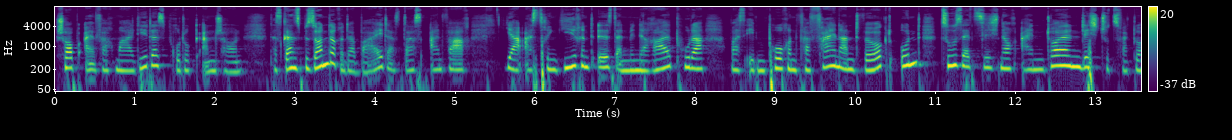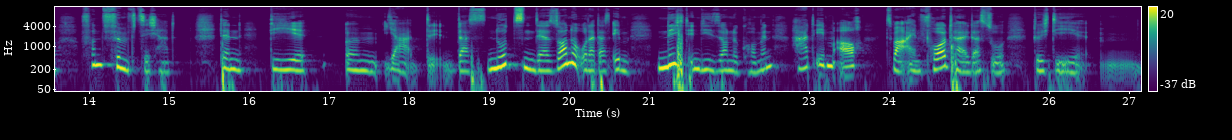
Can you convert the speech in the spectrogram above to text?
Shop einfach mal dir das Produkt anschauen. Das ganz Besondere dabei, dass das einfach ja astringierend ist, ein Mineralpuder, was eben Poren verfeinernd wirkt und zusätzlich noch einen tollen Lichtschutzfaktor von 50 hat. Denn die ähm, ja, das Nutzen der Sonne oder das eben nicht in die Sonne kommen, hat eben auch zwar einen Vorteil, dass du durch die ähm,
